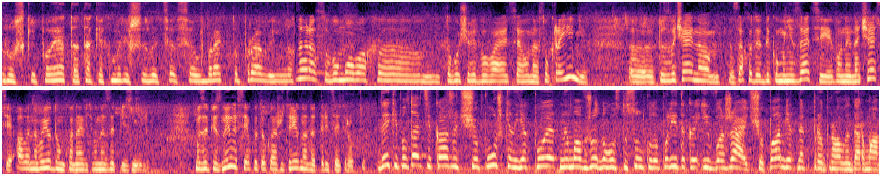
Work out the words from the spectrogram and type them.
русський поет. А так як ми вирішили це все обрати, то правильно. Зараз в умовах е, того, що відбувається у нас в Україні, е, то звичайно заходи декомунізації вони на часі, але на мою думку, навіть вони запізнілі. Ми запізнилися, як ото кажуть, рівно на 30 років. Деякі полтавці кажуть, що Пушкін як поет не мав жодного стосунку до політики і вважають, що пам'ятник прибрали дарма.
